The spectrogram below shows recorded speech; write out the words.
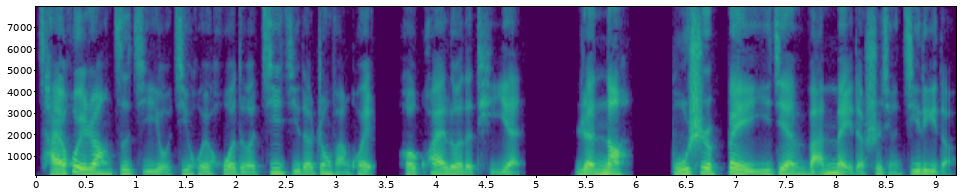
才会让自己有机会获得积极的正反馈和快乐的体验。人呢，不是被一件完美的事情激励的，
